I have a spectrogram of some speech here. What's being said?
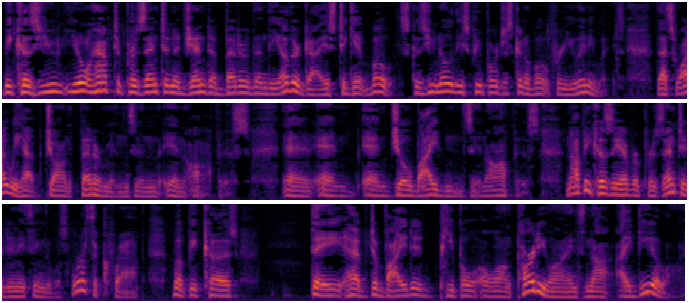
because you, you don't have to present an agenda better than the other guys to get votes because you know these people are just going to vote for you anyways. That's why we have John Fetterman's in, in office and, and, and Joe Biden's in office. Not because they ever presented anything that was worth a crap, but because they have divided people along party lines, not idea lines.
